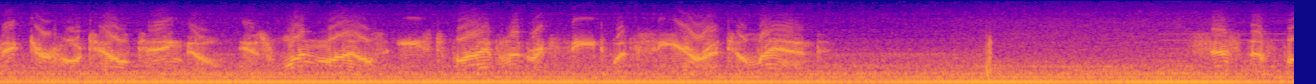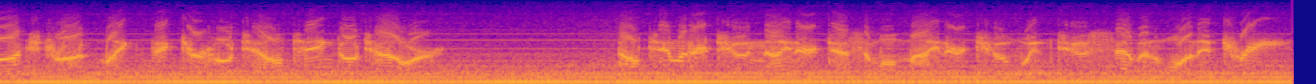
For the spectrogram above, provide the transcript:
Victor Hotel Tango is 1 miles east 500 feet with Sierra to land. Cessna Foxtrot Mike Victor Hotel Tango Tower. Altimeter 29er decimal 9er 2 wind 271 and tree.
